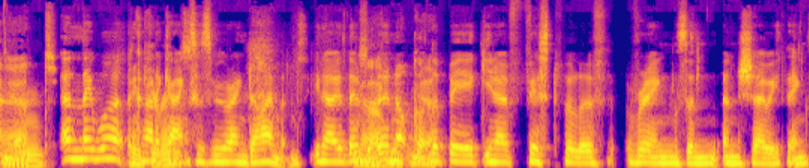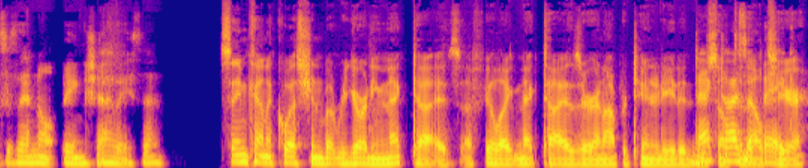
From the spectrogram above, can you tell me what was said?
Yeah. and and they weren't the Pinky kind of rings. gangsters who were wearing diamonds. You know, they're, Exactly. they're not got Yeah. the big, you know, fistful of rings and, and showy things as they're not being showy. So Same kind of question, but regarding neckties. I feel like neckties are an opportunity to do Neckties something are else big. here.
